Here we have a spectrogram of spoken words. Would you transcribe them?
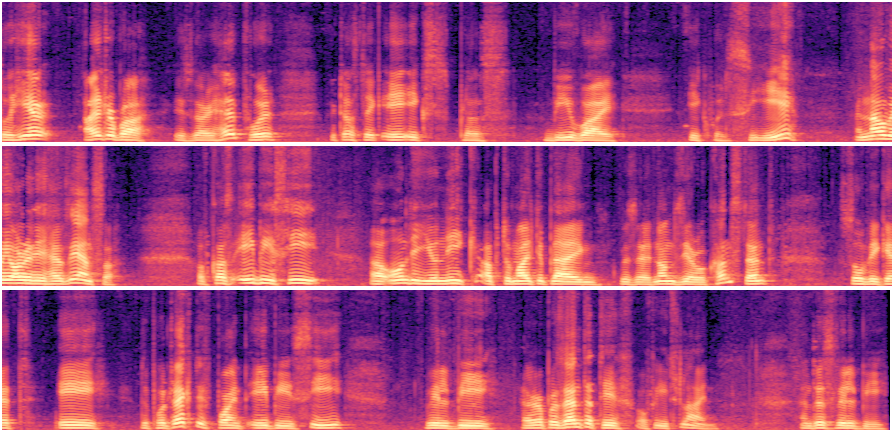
So here, algebra is very helpful. We just take ax plus by equals c. And now we already have the answer. Of course, ABC are only unique up to multiplying with a non-zero constant. So we get a, the projective point ABC will be a representative of each line. And this will be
